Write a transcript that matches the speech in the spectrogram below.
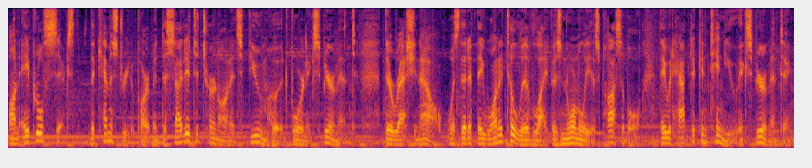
On April 6th, the chemistry department decided to turn on its fume hood for an experiment. Their rationale was that if they wanted to live life as normally as possible, they would have to continue experimenting.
